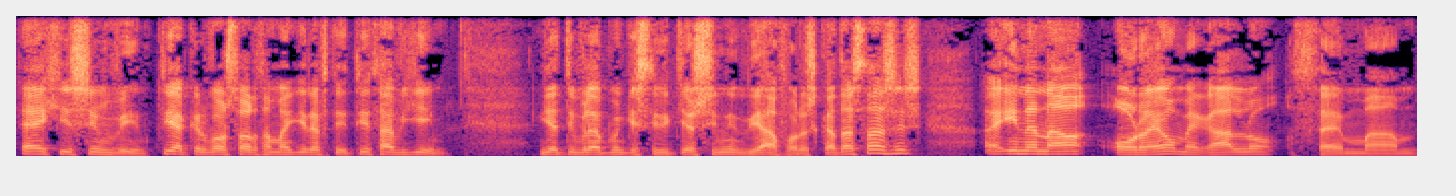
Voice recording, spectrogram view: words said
έχει συμβεί. Τι ακριβώς τώρα θα μαγειρευτεί, τι θα βγει. Γιατί βλέπουμε και στη δικαιοσύνη διάφορες καταστάσεις. Είναι ένα ωραίο μεγάλο θέμα.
